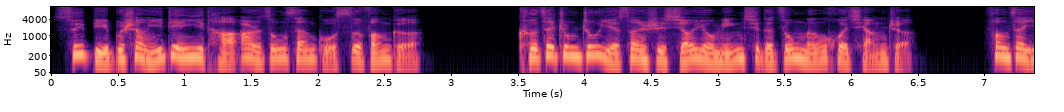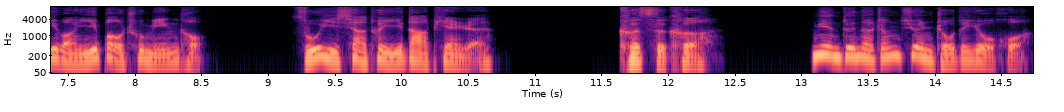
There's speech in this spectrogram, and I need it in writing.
虽比不上一殿一塔二宗三谷四方阁，可在中州也算是小有名气的宗门或强者。放在以往，一爆出名头，足以吓退一大片人。可此刻，面对那张卷轴的诱惑，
